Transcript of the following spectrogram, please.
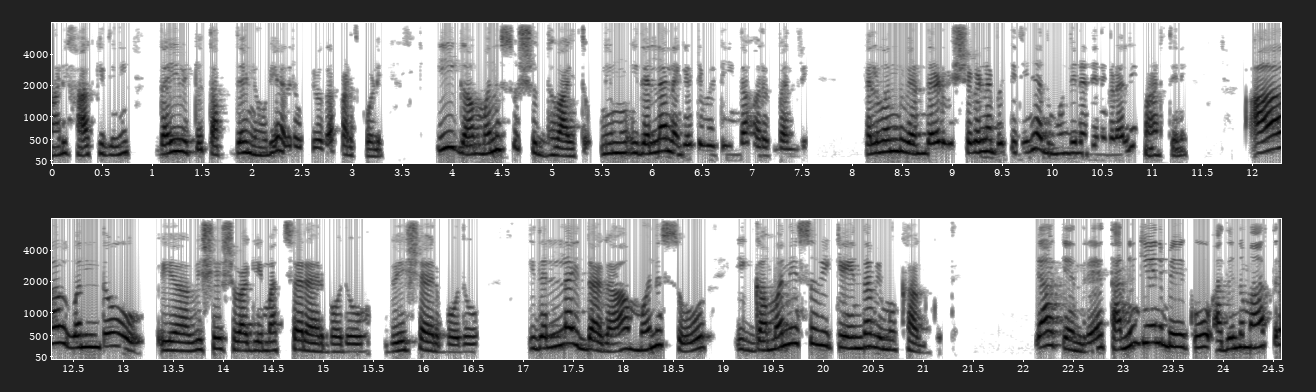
ಮಾಡಿ ಹಾಕಿದ್ದೀನಿ. ದಯವಿಟ್ಟು ತಪ್ಪದೆ ನೋಡಿ ಅದರ ಉಪಯೋಗ ಪಡೆದುಕೊಳ್ಳಿ ಈಗ ಮನಸ್ಸು ಶುದ್ಧವಾಯ್ತು. ನಿಮ್ ಇದೆಲ್ಲ ನೆಗೆಟಿವಿಟಿಯಿಂದ ಹೊರಗೆ ಬಂದ್ರಿ. ಕೆಲವೊಂದು ಒಂದೆರಡು ವಿಷಯಗಳನ್ನ ಬಿಟ್ಟಿದ್ದೀನಿ, ಅದು ಮುಂದಿನ ದಿನಗಳಲ್ಲಿ ಮಾಡ್ತೀನಿ. ಆ ಒಂದು ವಿಶೇಷವಾಗಿ ಮತ್ಸರ ಇರ್ಬೋದು, ದ್ವೇಷ ಇರ್ಬೋದು, ಇದೆಲ್ಲ ಇದ್ದಾಗ ಮನಸ್ಸು ಈ ಗಮನಿಸುವಿಕೆಯಿಂದ ವಿಮುಖ ಆಗುತ್ತೆ. ಯಾಕೆಂದ್ರೆ ತನಗೇನು ಬೇಕು ಅದನ್ನು ಮಾತ್ರ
